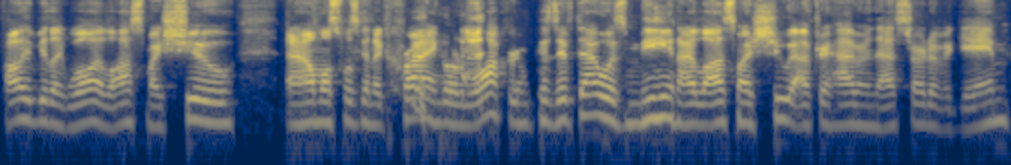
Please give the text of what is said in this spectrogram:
probably be like, well, I lost my shoe, and I almost was going to cry and go to the locker room because if that was me and I lost my shoe after having that start of a game,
